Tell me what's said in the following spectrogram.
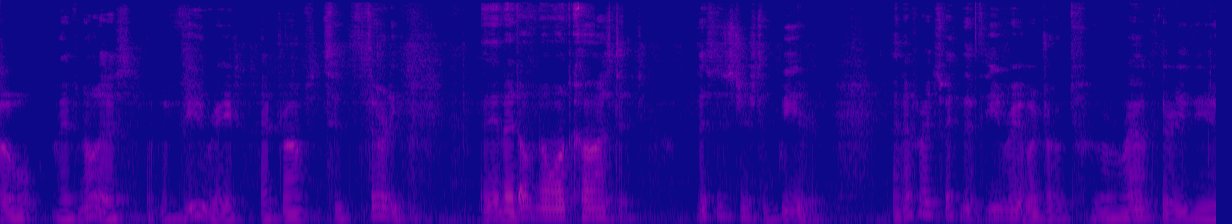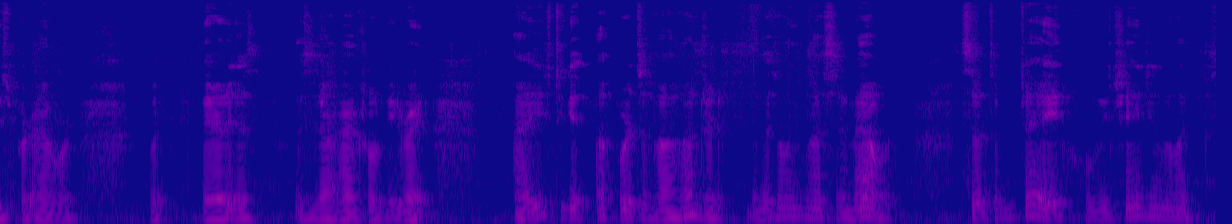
So, I've noticed that my view rate had dropped to 30, and I don't know what caused it. This is just weird. I never expected the view rate would drop to around 30 views per hour, but there it is. This is our actual view rate. I used to get upwards of 100, but this only lasted an hour. So today, we'll be changing the links.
